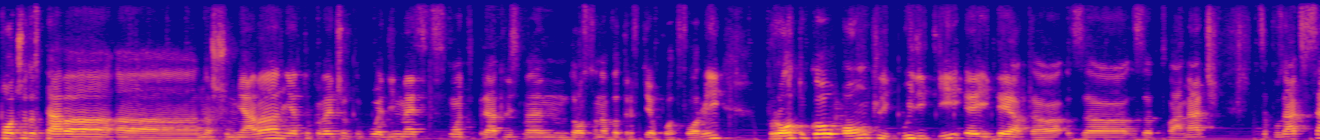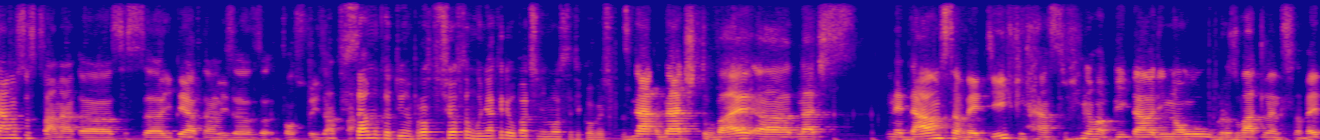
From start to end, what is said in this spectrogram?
почва да става а, нашумява. Ние тук вече от около един месец с моите приятели сме доста навътре в тия платформи. Protocol Owned Liquidity е идеята за, за това. Значи, запознати само с това, а, с а, идеята, нали, за, за какво стои зад това. Само като име, просто чел съм го някъде, обаче не мога да се ти беше. Зна, значи, това е, а, значи, не давам съвети финансови, но бих дал един много образователен съвет.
